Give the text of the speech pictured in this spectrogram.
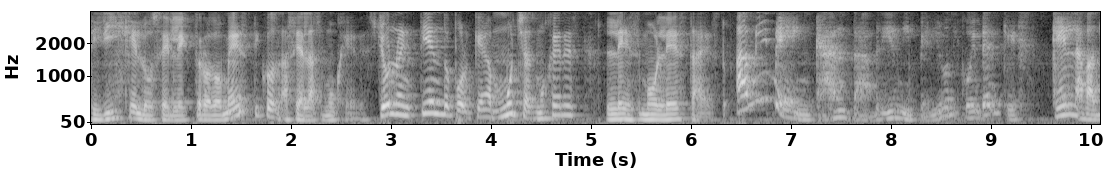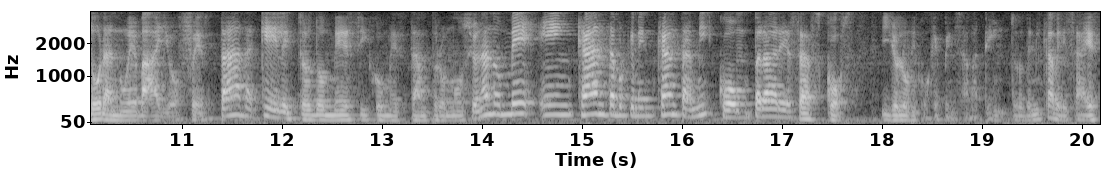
dirige los electrodomésticos hacia las mujeres. Yo no entiendo por qué a muchas mujeres les molesta esto. A mí me encanta abrir mi periódico y ver qué lavadora nueva hay ofertada, qué electrodoméstico me están promocionando. Me encanta porque me encanta a mí comprar esas cosas. Y yo lo único que pensaba dentro de mi cabeza es,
